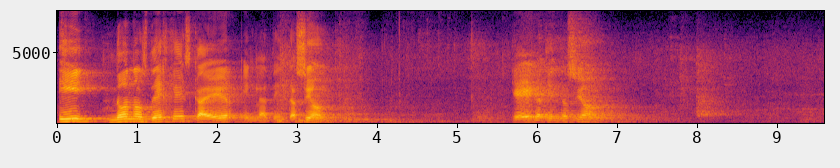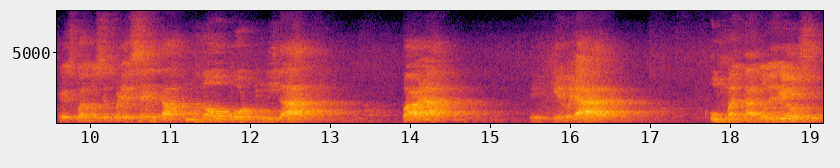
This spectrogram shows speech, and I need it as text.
Y no nos dejes caer en la tentación. ¿Qué es la tentación? Es cuando se presenta una oportunidad para eh, quebrar un mandato de Dios.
